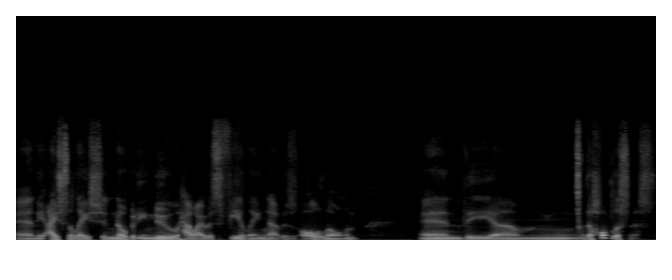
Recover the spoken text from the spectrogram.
And the isolation, nobody knew how I was feeling. I was all alone. And the, um, the hopelessness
